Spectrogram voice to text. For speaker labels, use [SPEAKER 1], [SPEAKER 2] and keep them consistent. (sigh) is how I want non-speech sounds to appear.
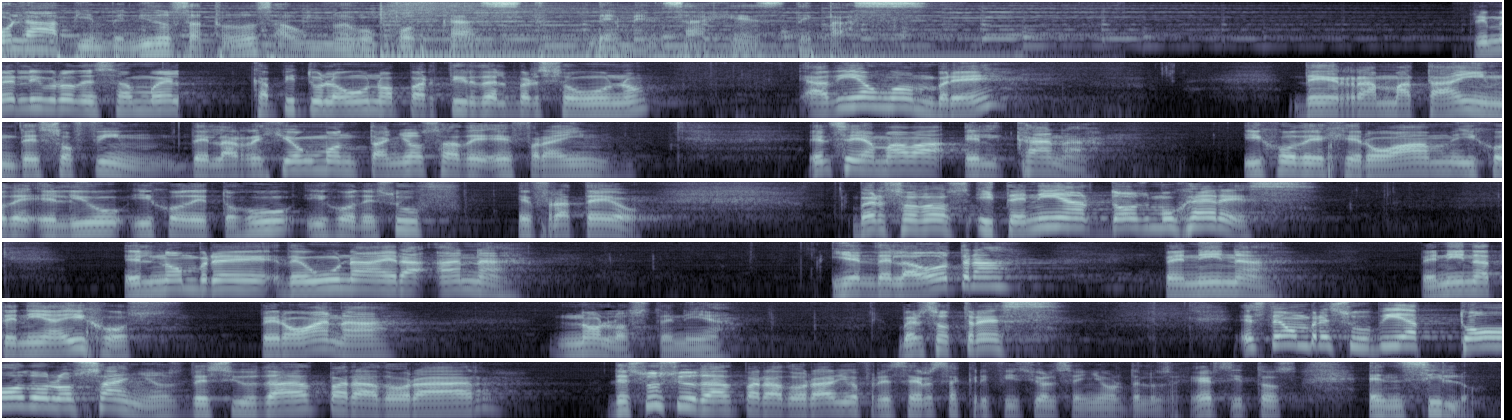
[SPEAKER 1] Hola, bienvenidos a todos a un nuevo podcast de mensajes de paz.
[SPEAKER 2] Primer libro de Samuel, capítulo 1, a partir del verso 1. Había un hombre de Ramataim, de Sofim, de la región montañosa de Efraín. Él se llamaba Elcana, hijo de Jeroam, hijo de Eliú, hijo de Tohu, hijo de Suf, Efrateo. Verso 2, y tenía dos mujeres. El nombre de una era Ana y el de la otra, Penina. Penina tenía hijos, pero Ana no los tenía. Verso 3. Este hombre subía todos los años de ciudad para adorar, de su ciudad para adorar y ofrecer sacrificio al Señor de los ejércitos en Silo.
